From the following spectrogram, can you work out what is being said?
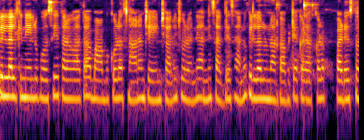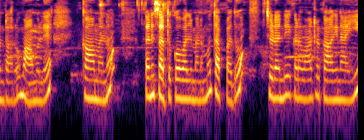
పిల్లలకి నీళ్ళు పోసి తర్వాత బాబు కూడా స్నానం చేయించాలి. చూడండి అన్నీ సర్దేశాను. పిల్లలు ఉన్నారు కాబట్టి అక్కడక్కడ పడేస్తుంటారు మామూలే కామన్. కానీ సర్దుకోవాలి మనము తప్పదు. చూడండి ఇక్కడ వాటర్ కాగినాయి.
